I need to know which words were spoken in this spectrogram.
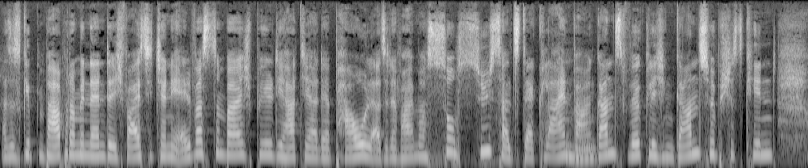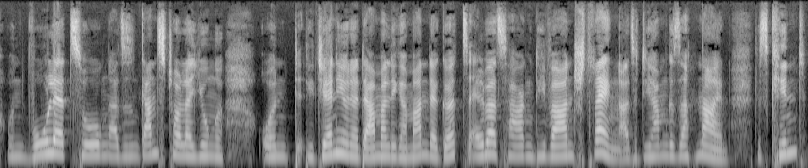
Also es gibt ein paar Prominente, ich weiß, die Jenny Elvers zum Beispiel, die hat ja der Paul, also der war immer so süß, als der klein war. Ein ganz wirklich ein ganz hübsches Kind und wohlerzogen, also ein ganz toller Junge. Und die Jenny und der damalige Mann, der Götz Elbertshagen, die waren streng. Also die haben gesagt, nein, das Kind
